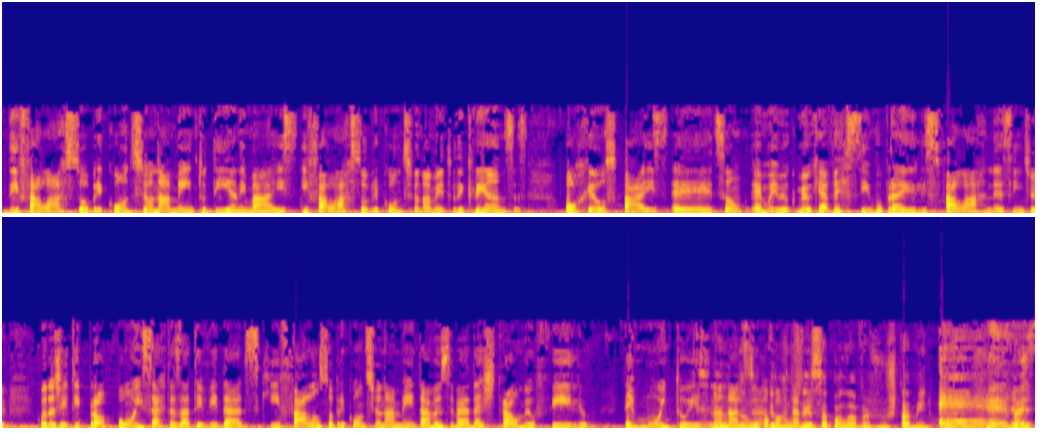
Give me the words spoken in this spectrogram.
de falar sobre condicionamento de animais e falar sobre condicionamento de crianças porque os pais é, são é meio, meio que aversivo para eles falar, né, Cíntia? Quando a gente propõe certas atividades que falam sobre condicionamento, ah, mas você vai adestrar o meu filho? Tem muito isso na eu análise não, do comportamento. Eu não usei essa palavra justamente para isso. É, mas,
